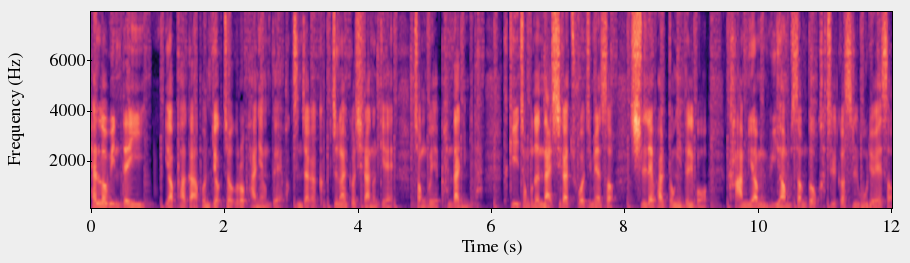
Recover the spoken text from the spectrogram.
헬로윈데이 여파가 본격적으로 반영돼 확진자가 급증할 것이라는 게 정부의 판단입니다. 특히 정부는 날씨가 추워지면서 실내 활동이 늘고 감염 위험성도 커질 것을 우려해서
